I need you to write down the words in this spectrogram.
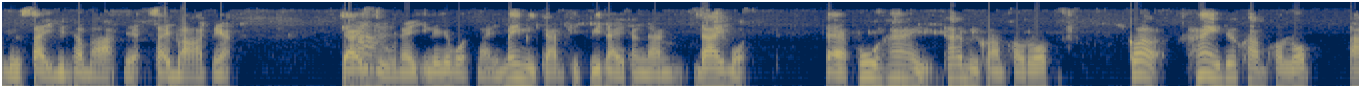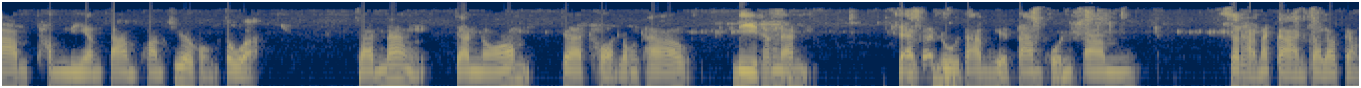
หรือใส่บิณฑบาตเนี่ยใส่บาตรเนี่ย จะอยู่ในอิริยาบถไหนไม่มีการผิดวินัยทั้งนั้นได้หมด แต่ผู้ให้ถ้ามีความเคารพ ก็ให้ด้วยความเคารพตามธรรมเนียมตามความเชื่อของตัว จะนั่งจะน้อมจะถอดรองเท้าดีทั้งนั้น แต่ก็ดูตามเหตุตามผลตามสถานการณ์ก็แล้วกัน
